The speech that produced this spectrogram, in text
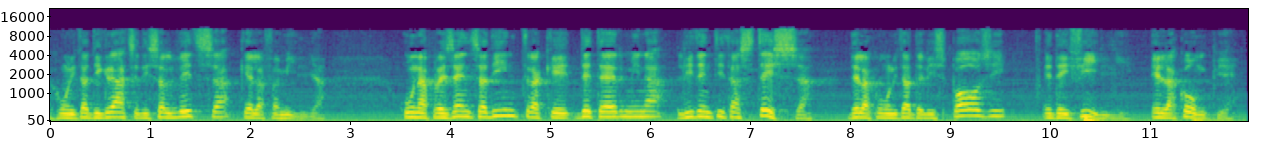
la comunità di grazia e di salvezza che è la famiglia una presenza d'intra che determina l'identità stessa della comunità degli sposi e dei figli e la compie.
